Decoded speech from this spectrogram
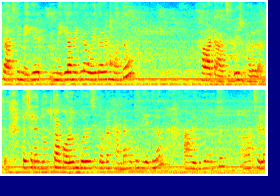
তো আজকে মেঘে, মেঘলা মেঘলা ওয়েদারের মধ্যেও হাওয়াটা আছে, বেশ ভালো লাগছে। তো ছেলে দুধটা গরম করেছি, তো ওটা ঠান্ডা হতে দিয়ে দিলাম। আর এদিকে হচ্ছে আমার ছেলে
